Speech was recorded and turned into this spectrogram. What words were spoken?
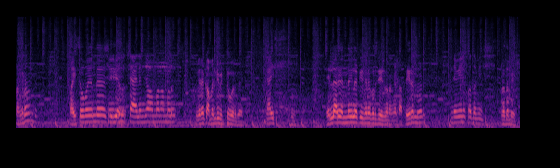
സങ്കടമുണ്ട്. പൈസ പോയതിന്റെ ശരിയാണ് ചാലഞ്ച് ആവുമ്പോ നമ്മൾ ഇവരെ കമന്റ് വിട്ടു പോരുന്നത് എല്ലാരും എന്തെങ്കിലും എന്തെങ്കിലുമൊക്കെ ഇവനെ കുറിച്ച് എഴുതണം കേട്ടോ. പേരെന്താണ്? എന്റെ പേര് പ്രഥമേഷ്. പ്രഥമേഷ്.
